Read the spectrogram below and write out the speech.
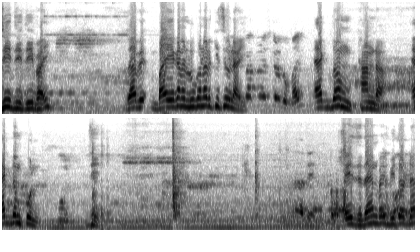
জি জি জি ভাই। যাবে ভাই এখানে লুকানোর কিছু নাই। একদম ঠান্ডা একদম কুল। জি। এই যে দেখেন ভাই ভিতরটা।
